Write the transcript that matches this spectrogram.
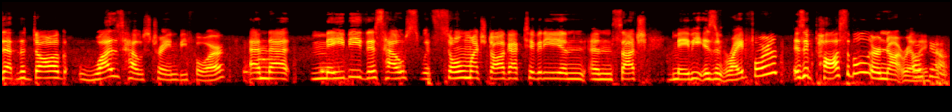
that the dog was house trained before, and that maybe this house, with so much dog activity and and such, maybe isn't right for him? Is it possible or not really? Oh yeah,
